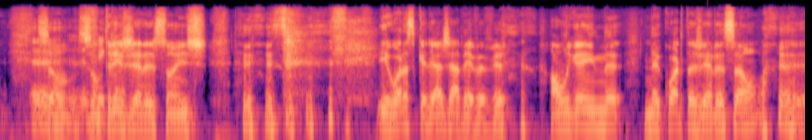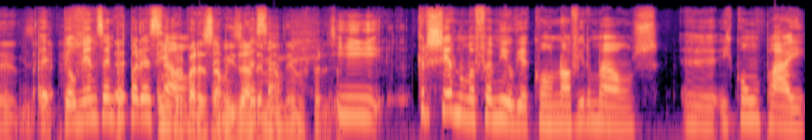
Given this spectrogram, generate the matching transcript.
são são fica- três gerações. e agora, se calhar, já deve haver alguém na, na quarta geração. Eh, pelo menos em preparação Em preparação, Em preparação. exatamente, em preparação. E crescer numa família com nove irmãos eh, e com um pai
